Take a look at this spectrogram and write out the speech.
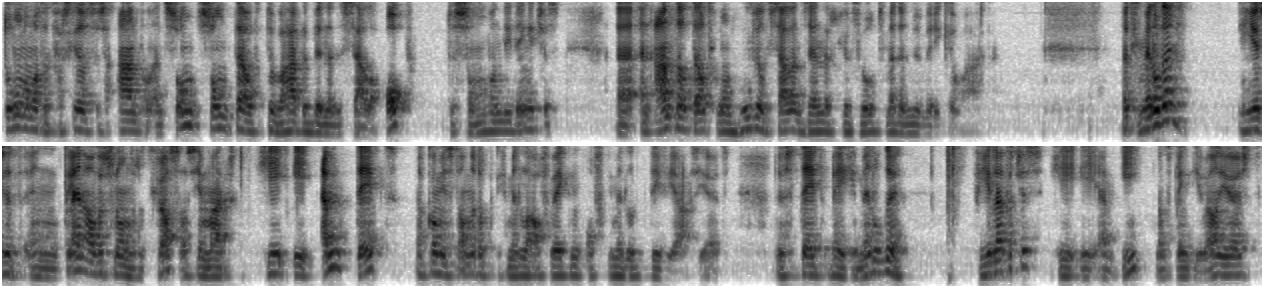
tonen wat het verschil is tussen aantal en som. Som telt de waarde binnen de cellen op, de som van die dingetjes. Uh, en aantal telt gewoon hoeveel cellen zijn er gevuld met een numerieke waarde. Het gemiddelde, hier zit een klein addertje onder het gras. Als je maar GEM typt, dan kom je standaard op gemiddelde afwijking of gemiddelde deviatie uit. Dus typ bij gemiddelde vier lettertjes, G-E-M-I, dan springt hij wel juist.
